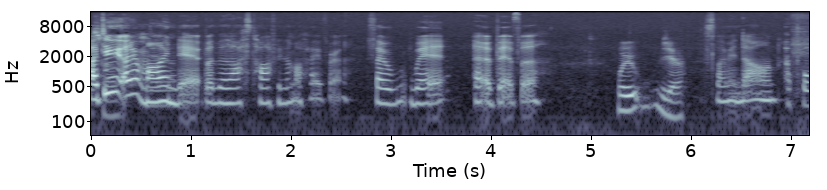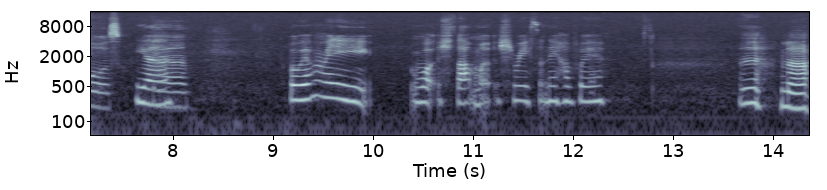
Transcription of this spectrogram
I do I don't mind it, but the last half isn't my favourite. So we're at a bit of a We yeah. slowing down. A pause. Yeah, Yeah. but we haven't really watched that much recently, have we? Eh, no,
